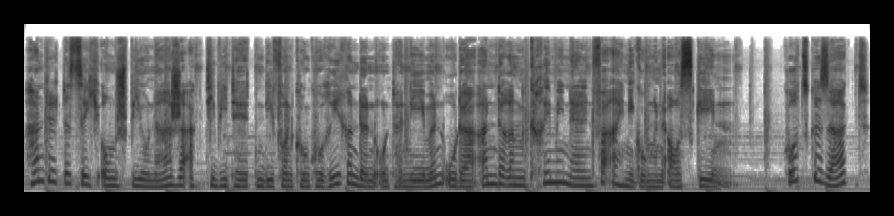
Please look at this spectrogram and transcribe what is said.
handelt es sich um Spionageaktivitäten, die von konkurrierenden Unternehmen oder anderen kriminellen Vereinigungen ausgehen. Kurz gesagt,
